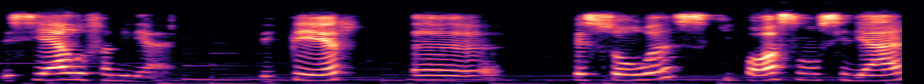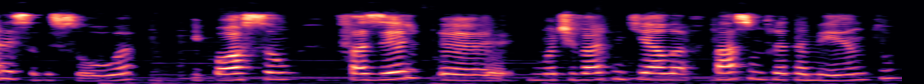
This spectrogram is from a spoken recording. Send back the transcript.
desse elo familiar, de ter uh, pessoas que possam auxiliar essa pessoa, que possam fazer, uh, motivar com que ela faça um tratamento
